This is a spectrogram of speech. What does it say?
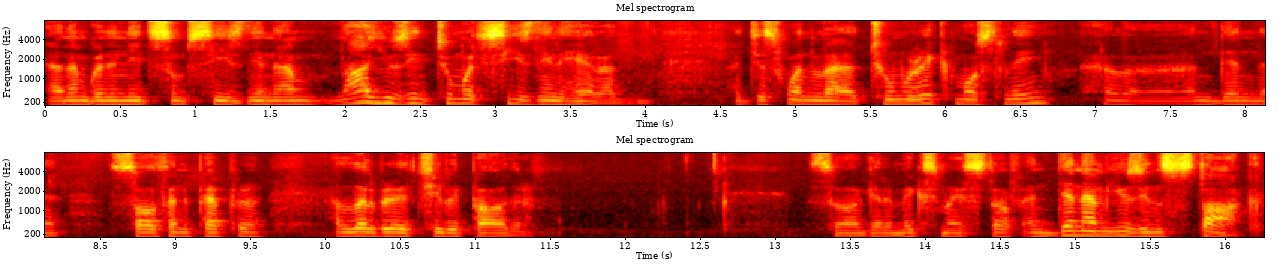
And I'm to need some seasoning. I'm not using too much seasoning here. I, I just want uh, turmeric mostly, uh, and then uh, salt and pepper, a little bit of chili powder. So I gotta mix my stuff, and then I'm using stock.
